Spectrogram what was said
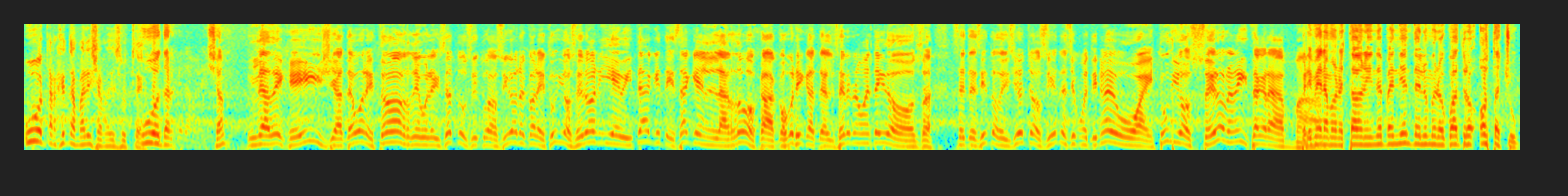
Hubo tarjeta amarilla, me dice usted. Hubo tarjeta amarilla. La DGI ya te molestó. Regulariza tu situación con Estudio Cerón y evita que te saquen la roja. Comunícate al 092 718 759 o a Estudio Cerón en Instagram. Primer amonestado en Independiente, número 4, Ostachuk.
